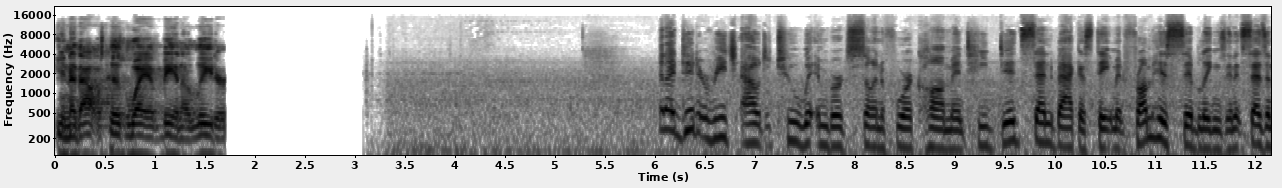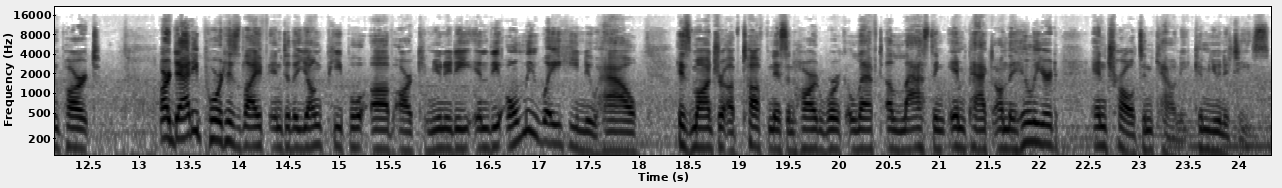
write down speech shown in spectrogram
you know, that was his way of being a leader. And I did reach out to Wittenberg's son for a comment. He did send back a statement from his siblings, and it says in part, our daddy poured his life into the young people of our community in the only way he knew how. His mantra of toughness and hard work left a lasting impact on the Hilliard and Charlton County communities.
